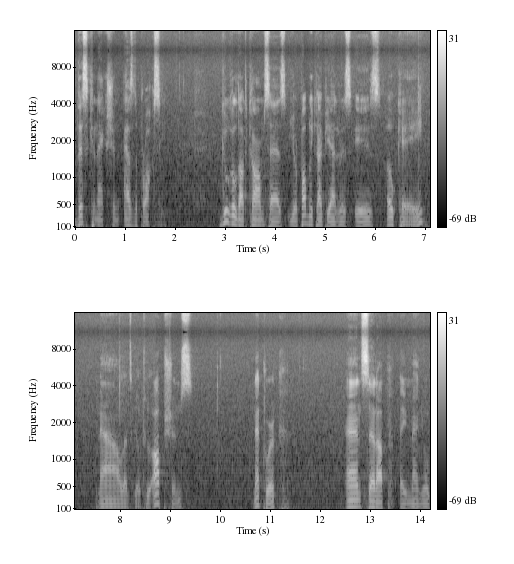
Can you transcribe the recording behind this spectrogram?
this connection as the proxy. Google.com says your public IP address is okay. Now let's go to options network and set up a manual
